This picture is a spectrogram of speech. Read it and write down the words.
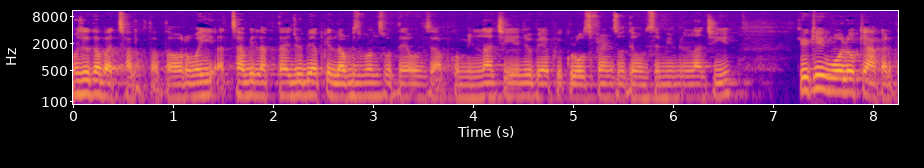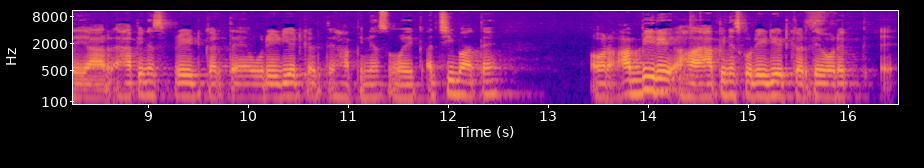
मुझे तब अच्छा लगता था। और वही अच्छा भी लगता है, जो भी आपके लव्ड वंस होते हैं, उनसे आपको मिलना चाहिए। जो भी आपके क्लोज फ्रेंड्स होते हैं, उनसे भी मिलना चाहिए। क्योंकि वो लोग क्या करते हैं यार हैप्पीनेस स्प्रेड करते हैं, वो रेडिएट करते हैं। हैप्पीनेस वो एक अच्छी बात है। और आप भी हाँ हैप्पीनेस को रेडिएट करते हो, और एक,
